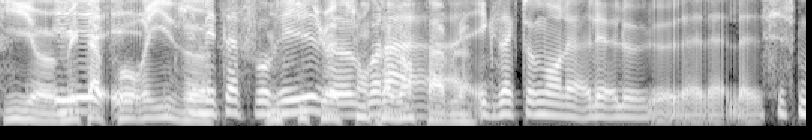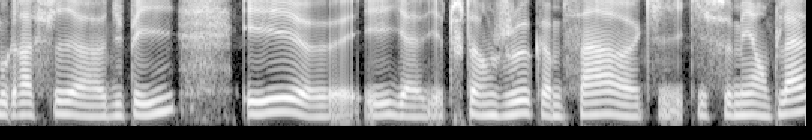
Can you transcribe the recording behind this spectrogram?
qui, métaphorisent une situation très instable. Exactement, la, la, sismographie du pays. Et, et il, y a, il, y a, tout un jeu comme ça qui, qui se met en place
